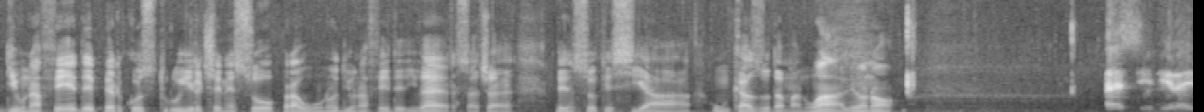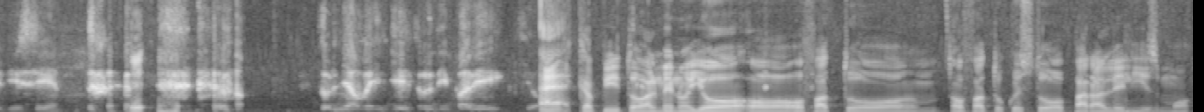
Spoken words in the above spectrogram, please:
di, una fede per costruircene sopra uno di una fede diversa, cioè penso che sia un caso da manuale o no? Eh sì, direi di sì. E... torniamo indietro di parecchio. Eh, capito, almeno io ho, ho, fatto, ho, fatto, questo parallelismo.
